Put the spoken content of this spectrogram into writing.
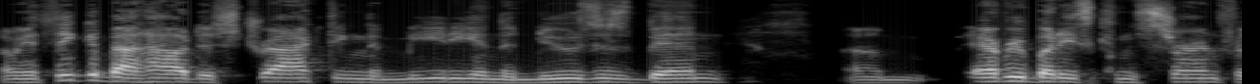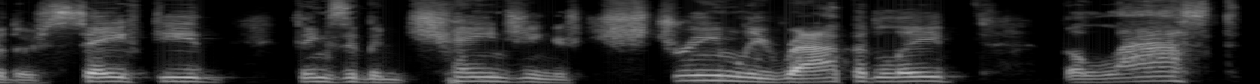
I mean, think about how distracting the media and the news has been. Um, everybody's concerned for their safety. Things have been changing extremely rapidly. The last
